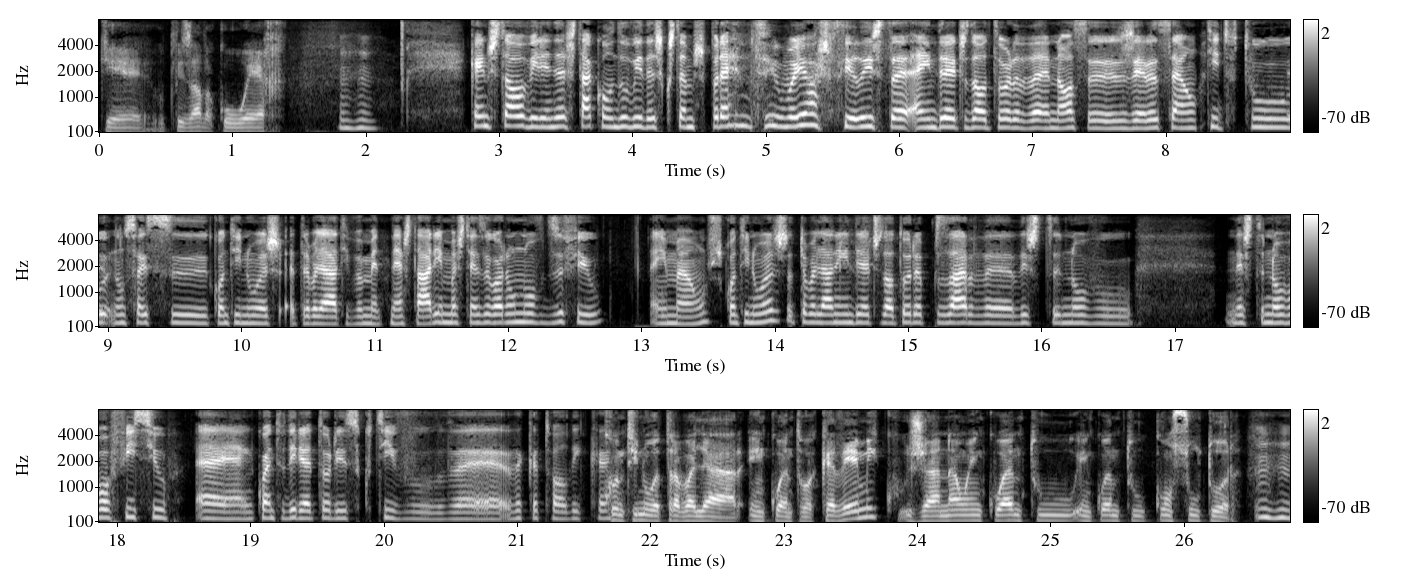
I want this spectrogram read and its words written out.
que é utilizado, ou com o R. Uhum. Quem nos está a ouvir ainda está com dúvidas que estamos perante o maior especialista em direitos de autor da nossa geração. Tito, tu não sei se continuas a trabalhar ativamente nesta área, mas tens agora um novo desafio em mãos. Continuas a trabalhar em direitos de autor apesar de, deste novo neste novo ofício uh, enquanto diretor executivo da, da Católica? Continuo a trabalhar enquanto académico, já não enquanto, enquanto consultor. Uhum.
